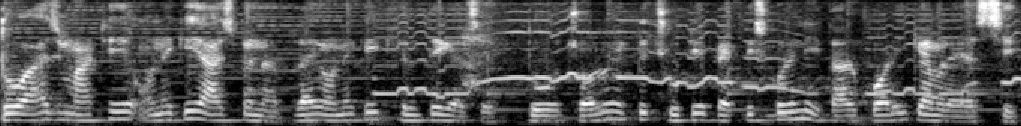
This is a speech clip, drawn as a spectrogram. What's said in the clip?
তো আজ মাঠে অনেকেই আসবে না, প্রায় অনেকেই খেলতে গেছে। তো চলো একটু ছুটে প্র্যাকটিস করে নিই, তারপরেই ক্যামেরায় আসছি।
